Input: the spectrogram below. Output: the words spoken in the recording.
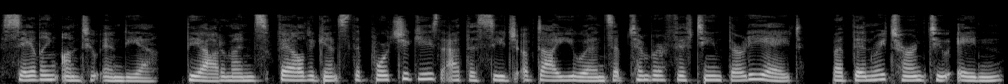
Sailing on to India, the Ottomans failed against the Portuguese at the siege of Diu in September 1538, but then returned to Aden,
